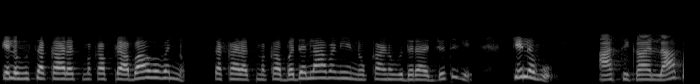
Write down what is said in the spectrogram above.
ಕೆಲವು ಸಕಾರಾತ್ಮಕ ಪ್ರಭಾವವನ್ನು ಸಕಾರಾತ್ಮಕ ಬದಲಾವಣೆಯನ್ನು ಕಾಣುವುದರ ಜೊತೆಗೆ ಕೆಲವು ಆರ್ಥಿಕ ಲಾಭ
